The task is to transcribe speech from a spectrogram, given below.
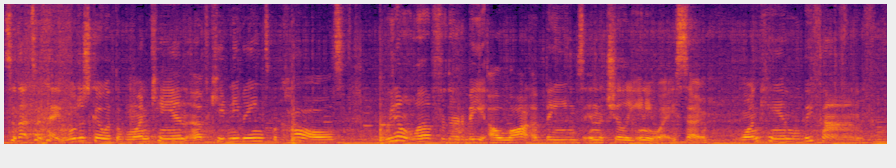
So that's okay. We'll just go with the one can of kidney beans because we don't love for there to be a lot of beans in the chili anyway. So one can will be fine.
